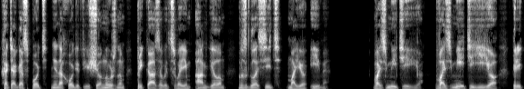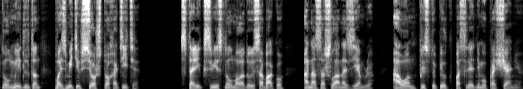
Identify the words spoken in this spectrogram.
хотя Господь не находит еще нужным приказывать своим ангелам взгласить мое имя. «Возьмите ее! Возьмите ее!» — крикнул Миддлтон. «Возьмите все, что хотите!» Старик свистнул молодую собаку, она сошла на землю, а он приступил к последнему прощанию.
